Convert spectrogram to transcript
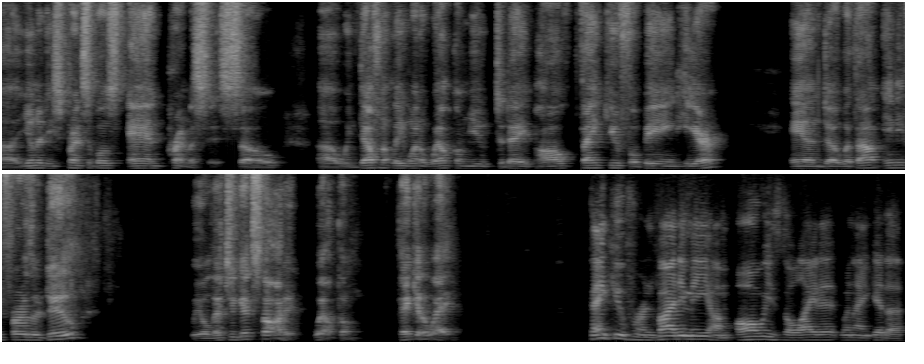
uh, Unity's Principles and Premises. So uh, we definitely want to welcome you today, Paul. Thank you for being here. And uh, without any further ado, we'll let you get started. Welcome. Take it away. Thank you for inviting me. I'm always delighted when I get a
